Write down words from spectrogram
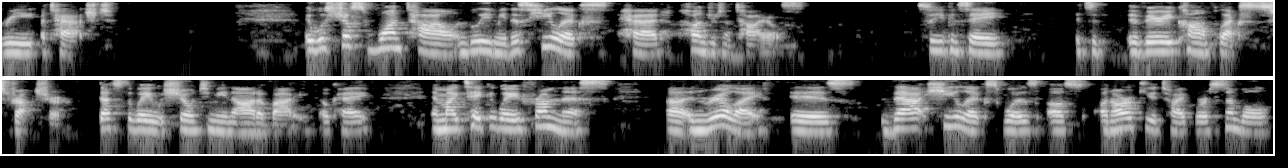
reattached. It was just one tile, and believe me, this helix had hundreds of tiles. So you can say it's a, a very complex structure. That's the way it was shown to me in the out of body, okay? And my takeaway from this uh, in real life is that helix was a, an archetype or a symbol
